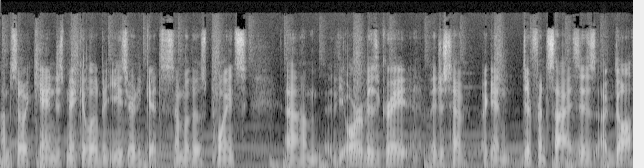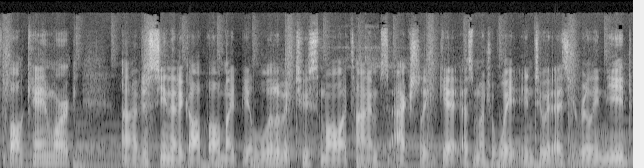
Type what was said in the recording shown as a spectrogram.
um, so it can just make it a little bit easier to get to some of those points. Um, the Orb is great. They just have, again, different sizes. A golf ball can work. Uh, I've just seen that a golf ball might be a little bit too small at times to actually get as much weight into it as you really need.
